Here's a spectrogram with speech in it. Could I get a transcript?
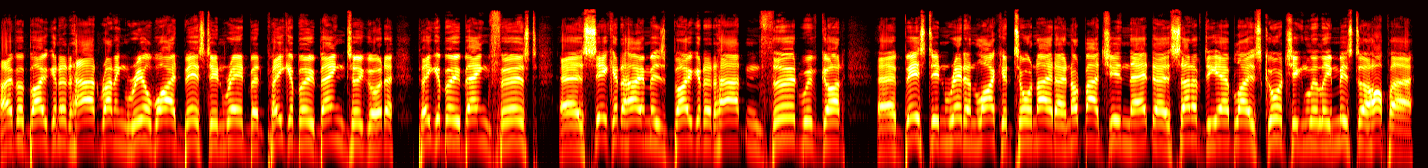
Over Bogan at heart, running real wide, best in red, but Peekaboo Bang too good. Peekaboo Bang first. Uh, second home is Bogan at heart, and third we've got uh, best in red and like a tornado. Not much in that. Uh, Son of Diablo, Scorching Lily, Mr. Hopper,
